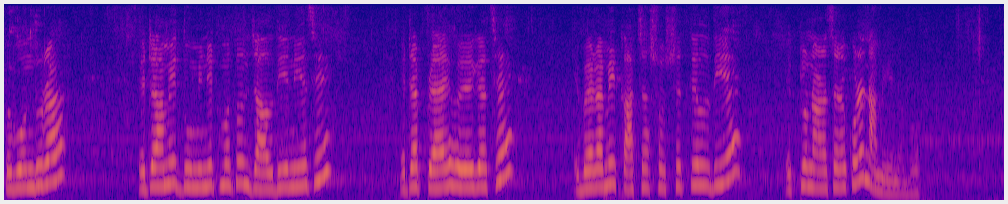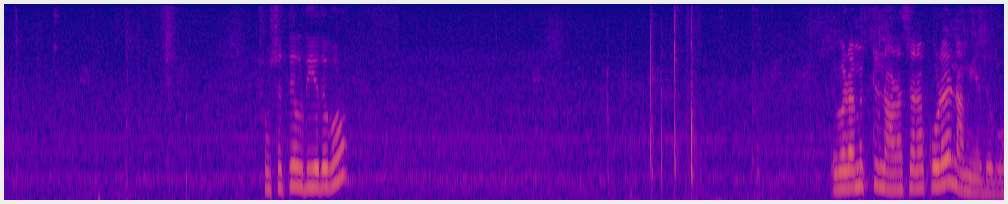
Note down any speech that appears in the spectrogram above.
তো বন্ধুরা, এটা আমি দু মিনিট মতন জাল দিয়ে নিয়েছি। এটা প্রায় হয়ে গেছে। এবার আমি কাঁচা সর্ষের তেল দিয়ে একটু নাড়াচাড়া করে নামিয়ে নেব। সর্ষের তেল দিয়ে দেবো। এবার আমি একটু নাড়াচাড়া করে নামিয়ে দেবো।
